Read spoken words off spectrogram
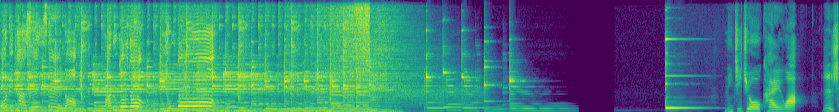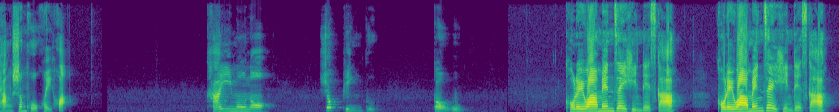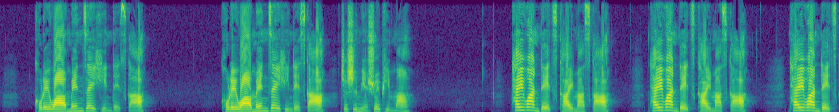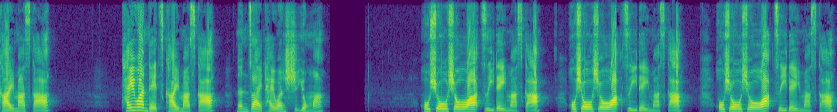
モニカ先生の丸ごと日本語日常会話日常生活会話買い物ショッピング購物 これは免税品ですか？これは免税品ですか？これは免税品ですか？これは免税品ですか？这是免税品吗？台湾で使いますか？台湾で使いますか？台湾で使いますか？台湾で使いますか？能在台湾使用吗？保証書はついていますか？保証書はついていますか？保証書はついていますか？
